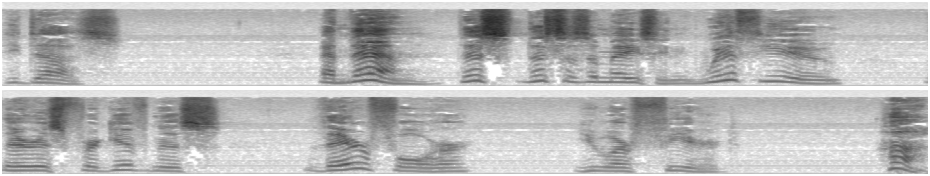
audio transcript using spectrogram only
He does. And then, this, this is amazing. With you, there is forgiveness, therefore, you are feared. Huh.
